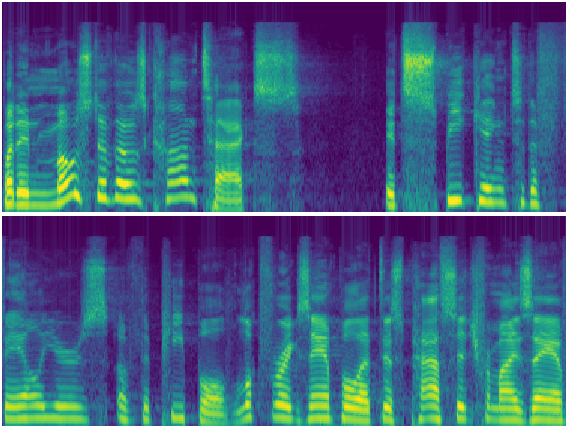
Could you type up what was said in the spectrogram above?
But in most of those contexts, it's speaking to the failures of the people. Look, for example, at this passage from Isaiah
